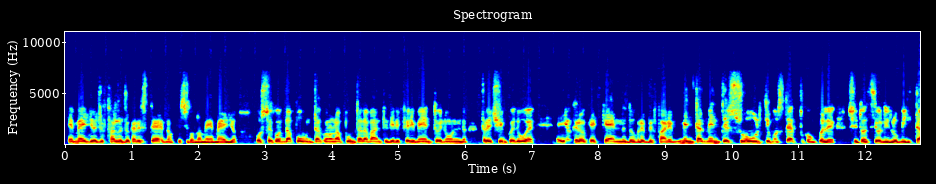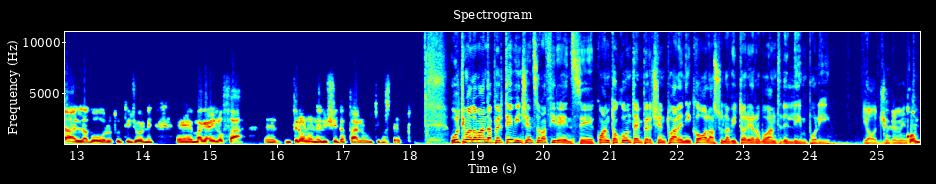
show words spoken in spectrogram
è meglio farlo giocare esterno, che secondo me è meglio, o seconda punta con una punta davanti di riferimento in un 3-5-2, io credo che Ken dovrebbe fare mentalmente il suo ultimo step con quelle situazioni, l'umiltà, il lavoro tutti i giorni, eh, magari lo fa, eh, però non è riuscito a fare l'ultimo step. Ultima domanda per te Vincenzo da Firenze, quanto conta in percentuale Nicola sulla vittoria roboante dell'Empoli? Di oggi ovviamente.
